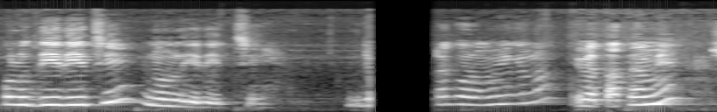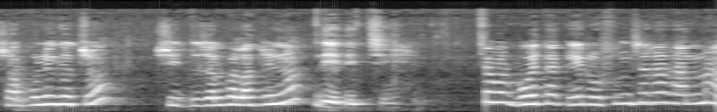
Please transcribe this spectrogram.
হলুদ দিয়ে দিয়েছি, নুন দিয়ে দিচ্ছি। জলটা গরম হয়ে গেল, এবার তাতে আমি সবগুলি কচু সিদ্ধ জল ফেলার জন্য দিয়ে দিচ্ছি। আমার বই থাকে, রসুন ছাড়া রান্না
